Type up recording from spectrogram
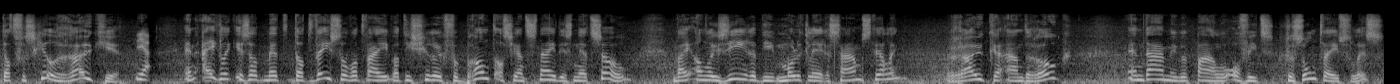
Dat verschil ruik je. ja. En eigenlijk is dat met dat weefsel wat, wij, wat die chirurg verbrandt als hij aan het snijden is net zo. Wij analyseren die moleculaire samenstelling, ruiken aan de rook. En daarmee bepalen we of iets gezond weefsel is.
